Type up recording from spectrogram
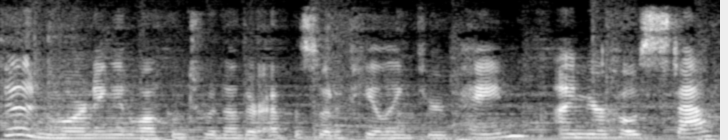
Good morning, and welcome to another episode of Healing Through Pain. I'm your host, Steph,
